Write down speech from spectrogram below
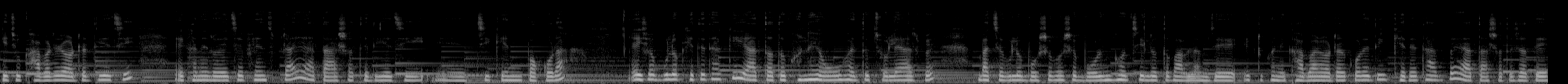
কিছু খাবারের অর্ডার দিয়েছি। এখানে রয়েছে ফ্রেঞ্চ ফ্রাই আর তার সাথে দিয়েছি চিকেন পকোড়া। এইসবগুলো খেতে থাকি আর ততক্ষণে ও হয়তো চলে আসবে। বাচ্চাগুলো বসে বসে বোরিং হচ্ছিল, তো ভাবলাম যে একটুখানি খাবার অর্ডার করে দিই, খেতে থাকবে আর তার সাথে সাথে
